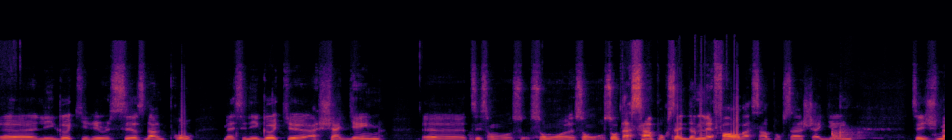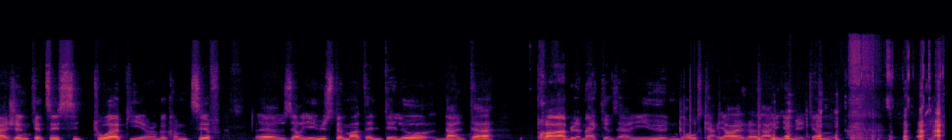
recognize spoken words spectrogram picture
Euh, les gars qui réussissent dans le pro, ben, c'est des gars qui, à chaque game, euh, sont, sont, euh, sont, sont, à 100%, ils donnent l'effort à 100% à chaque game. J'imagine que si toi et un gars comme Tiff, vous auriez eu cette mentalité-là dans le temps, probablement que vous auriez eu une grosse carrière dans la Ligue américaine.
